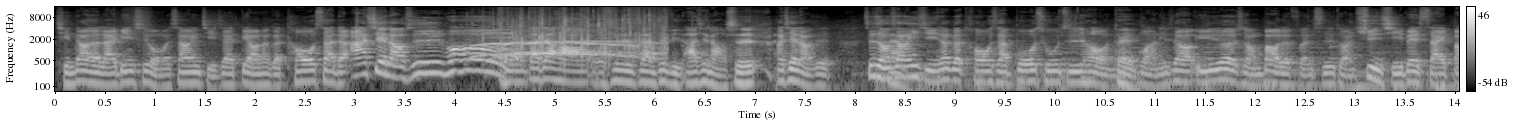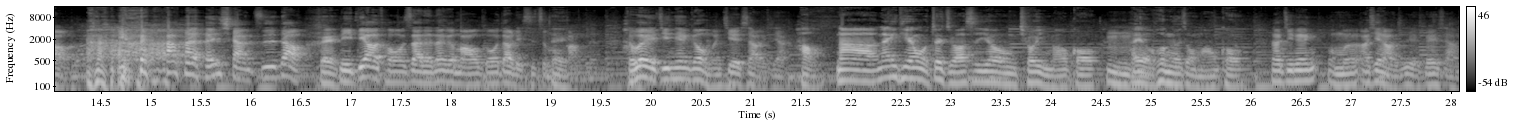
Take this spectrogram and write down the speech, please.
请到的来宾是我们上一集在钓那个偷赛的阿宪老师。哦，大家好，我是自然之笔阿宪老师。阿宪老师，自从上一集那个偷赛播出之后呢，对哇，你知道娱乐爽爆的粉丝团讯息被塞爆了，因为他们很想知道对你钓头赛的那个毛钩到底是怎么绑的。可不可以今天跟我们介绍一下？好，那那一天我最主要是用蚯蚓毛钩，嗯嗯，还有混合种毛钩，那今天我们阿宪老师也非常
